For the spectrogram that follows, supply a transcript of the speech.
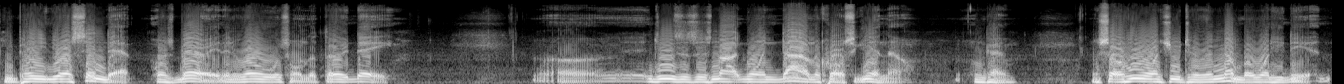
He paid your sin debt, was buried, and rose on the third day. Uh, Jesus is not going to die on the cross again now. Okay? So he wants you to remember what he did.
